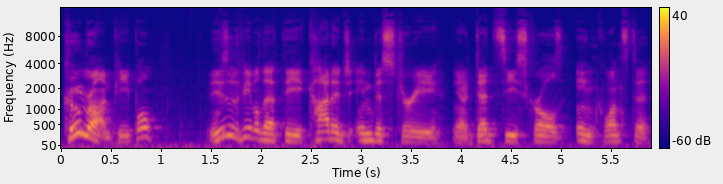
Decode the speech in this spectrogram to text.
Qumran people. These are the people that the cottage industry, you know, Dead Sea Scrolls Inc. wants to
